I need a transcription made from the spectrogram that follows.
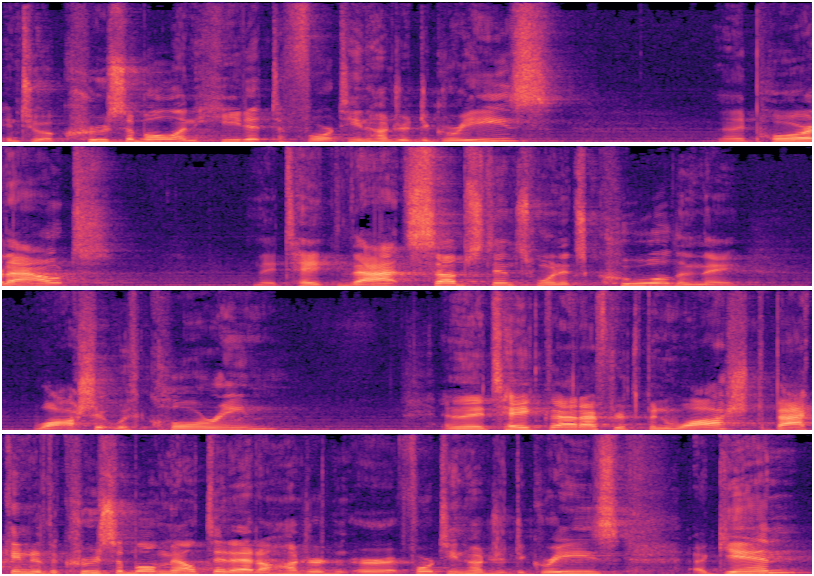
into a crucible and heat it to 1400 degrees. And they pour it out and they take that substance when it's cooled and they wash it with chlorine. And they take that after it's been washed back into the crucible, melted at 100 or at 1400 degrees again.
